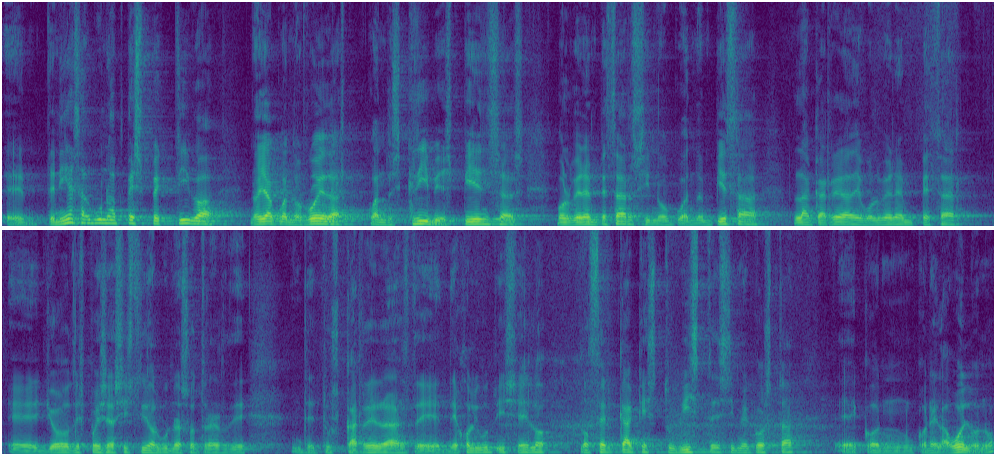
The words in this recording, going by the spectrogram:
eh, ¿tenías alguna perspectiva, no ya cuando ruedas, cuando escribes, piensas volver a empezar, sino cuando empieza la carrera de volver a empezar. Eh, yo después he asistido a algunas otras de, tus carreras de, Hollywood y sé lo, cerca que estuviste, si me consta, eh, con, el abuelo, ¿no?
